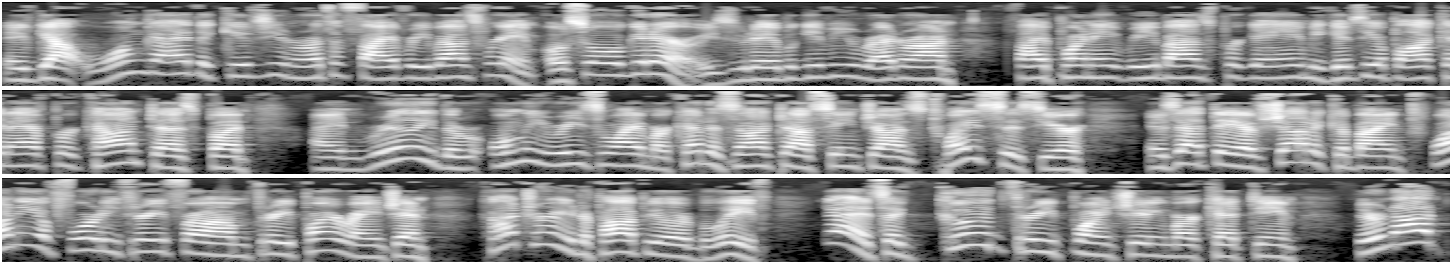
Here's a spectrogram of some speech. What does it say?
they've got one guy that gives you north of five rebounds per game. Oso Ighodaro. He's been able to give you right around 5.8 rebounds per game. He gives you a block and a half per contest. But I mean, really, the only reason why Marquette has knocked off St. John's twice this year is that they have shot a combined 20 of 43 from three point range. And contrary to popular belief, yeah, it's a good three point shooting Marquette team. They're not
